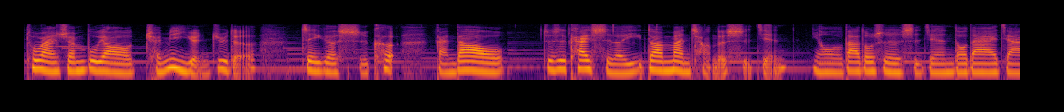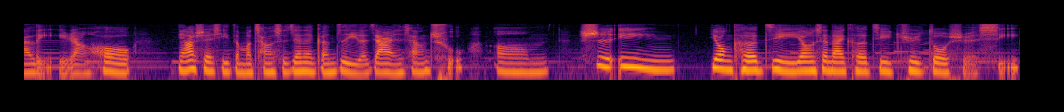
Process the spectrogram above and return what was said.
突然宣布要全面远距的这个时刻，感到就是开始了一段漫长的时间。你有大多数的时间都待在家里，然后你要学习怎么长时间的跟自己的家人相处，嗯，适应用科技、用现代科技去做学习。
